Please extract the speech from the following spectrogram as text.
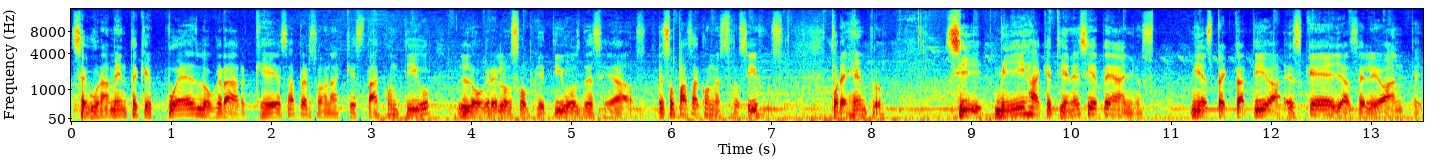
seguramente que puedes lograr que esa persona que está contigo logre los objetivos deseados. Eso pasa con nuestros hijos. Por ejemplo, si mi hija que tiene 7 años, mi expectativa es que ella se levante,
